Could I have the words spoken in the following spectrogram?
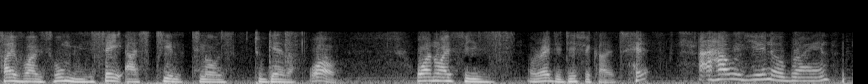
five wives whom he say are still close together. Wow. One wife is already difficult. How would you know, Brian?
